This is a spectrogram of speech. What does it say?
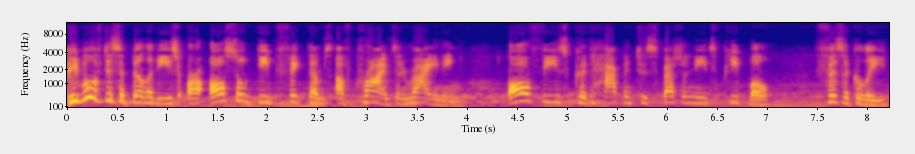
People with disabilities are also deep victims of crimes and rioting. All these could happen to special needs people physically,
